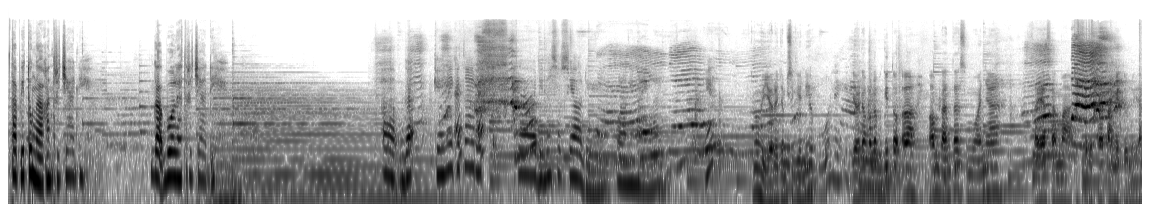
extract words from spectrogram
Tapi itu nggak akan terjadi. Nggak boleh terjadi. Eh, enggak, kayaknya kita harus ke dinas sosial deh, pulangin Naila. Ya? Oh iya udah jam segini. Ya udah kalau begitu, ah, Om Tante semuanya saya sama istri saya pamit dulu ya.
